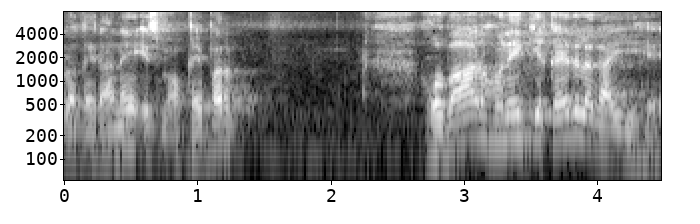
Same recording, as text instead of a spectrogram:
वगैरह ने इस मौके पर गुबार होने की क़ैद लगाई है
